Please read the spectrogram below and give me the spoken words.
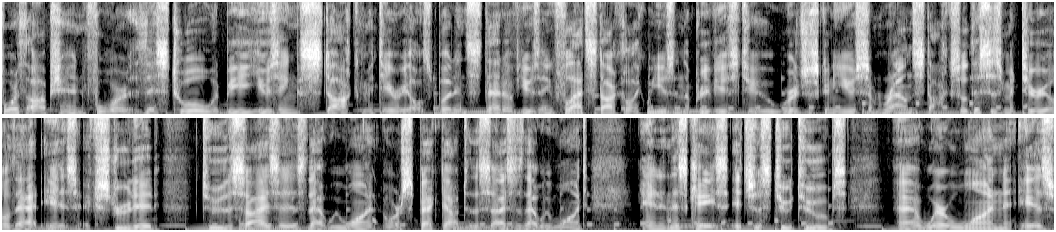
Fourth option for this tool would be using stock materials, but instead of using flat stock like we used in the previous two, we're just going to use some round stock. So this is material that is extruded to the sizes that we want or specced out to the sizes that we want. And in this case, it's just two tubes uh, where one is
